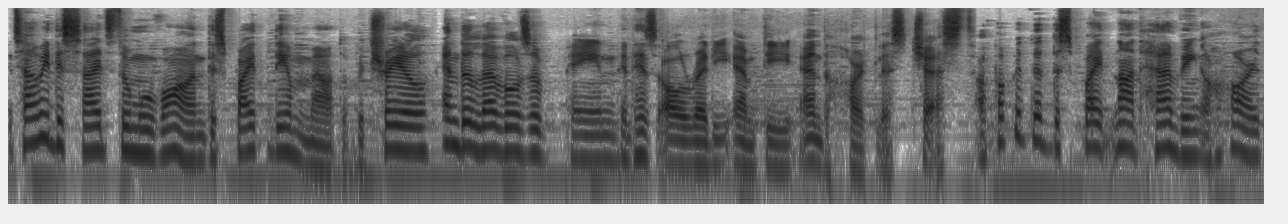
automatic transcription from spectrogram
It's how he decides to move on despite the amount of betrayal and the levels of pain in his already empty and heartless chest. A puppet that despite not having a heart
